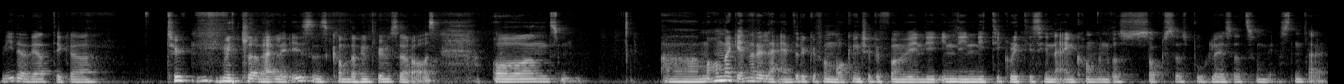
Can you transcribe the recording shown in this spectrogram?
widerwärtiger Typ mittlerweile ist. Und es kommt auch im Film so raus. Und äh, machen wir generelle Eindrücke von Mockingjay, bevor wir in die, in die Nitty-Gritties hineinkommen. Was sagst du als Buchleser zum ersten Teil?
